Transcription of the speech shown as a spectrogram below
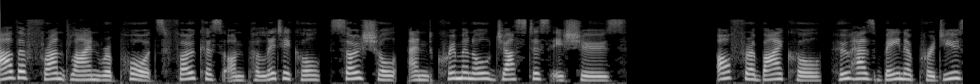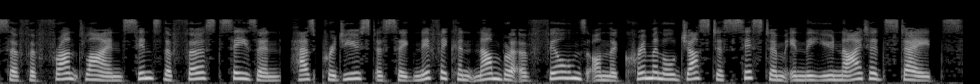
Other frontline reports focus on political, social, and criminal justice issues. Ofra Bikel, who has been a producer for Frontline since the first season, has produced a significant number of films on the criminal justice system in the United States.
